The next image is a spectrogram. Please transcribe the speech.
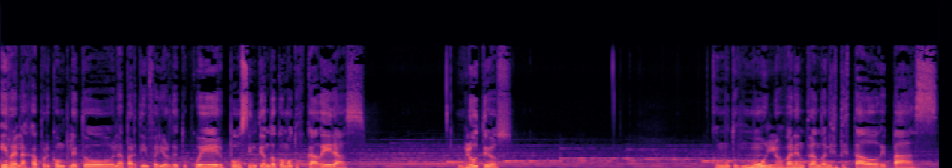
Y relaja por completo la parte inferior de tu cuerpo, sintiendo como tus caderas, glúteos, como tus muslos van entrando en este estado de paz,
